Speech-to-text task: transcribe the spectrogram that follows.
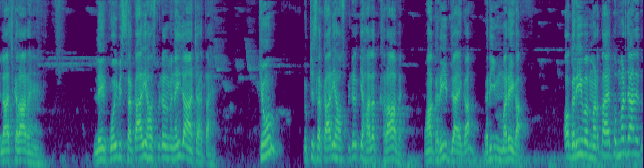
इलाज करा रहे हैं। लेकिन कोई भी सरकारी हॉस्पिटल में नहीं जाना चाहता है। क्यों? क्योंकि सरकारी हॉस्पिटल की हालत खराब है। वहाँ गरीब जाएगा, गरीब मरेगा। और गरीब मरता है तो मर जाने दो।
